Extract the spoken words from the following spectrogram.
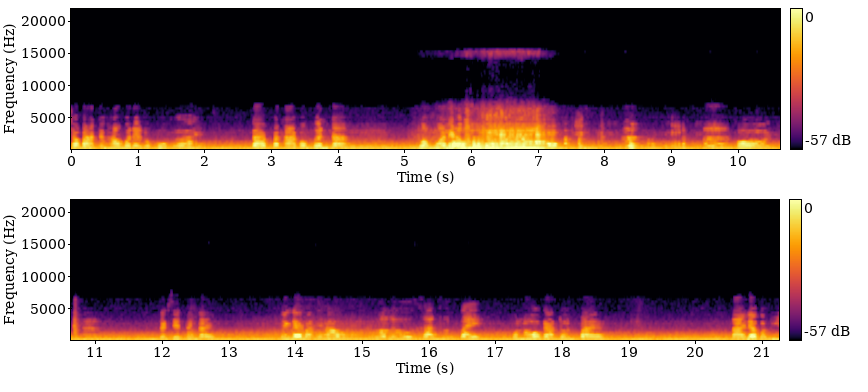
ชาวบ้านจังเฮาบ่ได้ดอกลูกเอ้ยแต่ปัญหาของเพิ่นกะท่วมหัวแล้ว โอ้ย จักเสียจังใดจังใดบัดนี้เฮาก็รู้ขาดทุนไปคนลูกการต้นไป ตายแล้วก็มี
